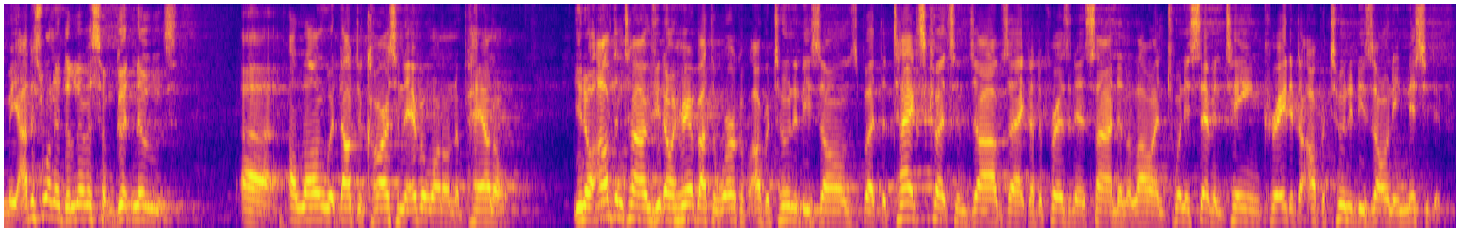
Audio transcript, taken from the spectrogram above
me. I just want to deliver some good news uh, along with Dr. Carson and everyone on the panel. You know, oftentimes you don't hear about the work of opportunity zones, but the Tax Cuts and Jobs Act that the president signed into law in 2017 created the Opportunity Zone Initiative.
